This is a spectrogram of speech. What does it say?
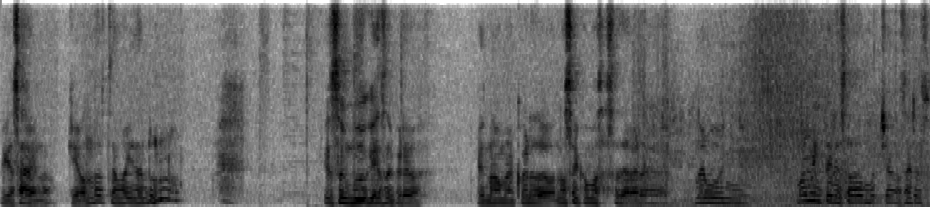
ya saben, ¿no? ¿Qué onda? Estamos ayudando uno. Es un bug eso creo. Que no me acuerdo, no sé cómo se hace de verdad. No, no me ha interesado mucho hacer eso.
